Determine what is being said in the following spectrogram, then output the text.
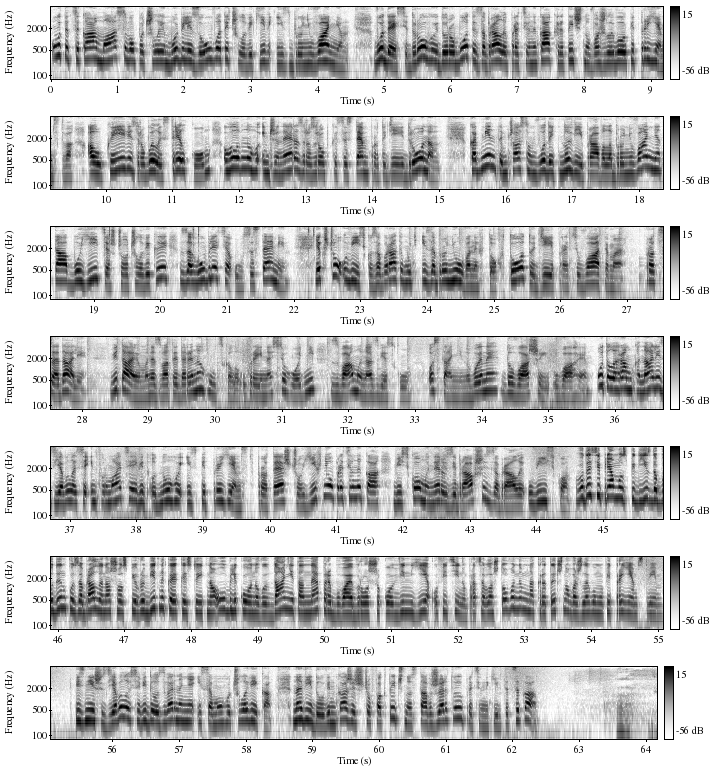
У ТЦК масово почали мобілізовувати чоловіків із бронюванням. В Одесі дорогою до роботи забрали працівника критично важливого підприємства. А у Києві зробили стрілком головного інженера з розробки систем протидії дронам. Кабмін тим часом вводить нові правила бронювання та боїться, що чоловіки загубляться у системі. Якщо у військо забиратимуть і заброньованих, то хто тоді працюватиме? Про це далі. Вітаю! Мене звати Дарина Гуцкало. Україна сьогодні з вами на зв'язку. Останні новини до вашої уваги. У телеграм-каналі з'явилася інформація від одного із підприємств про те, що їхнього працівника військоми, не розібравшись, забрали у військо. В Одесі прямо з під'їзда будинку забрали нашого співробітника, який стоїть на обліку, оновив дані та не перебуває в розшуку. Він є офіційно працевлаштованим на критично важливому підприємстві. Пізніше з'явилося відеозвернення і самого чоловіка. На відео він каже, що фактично став жертвою працівників ТЦК.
